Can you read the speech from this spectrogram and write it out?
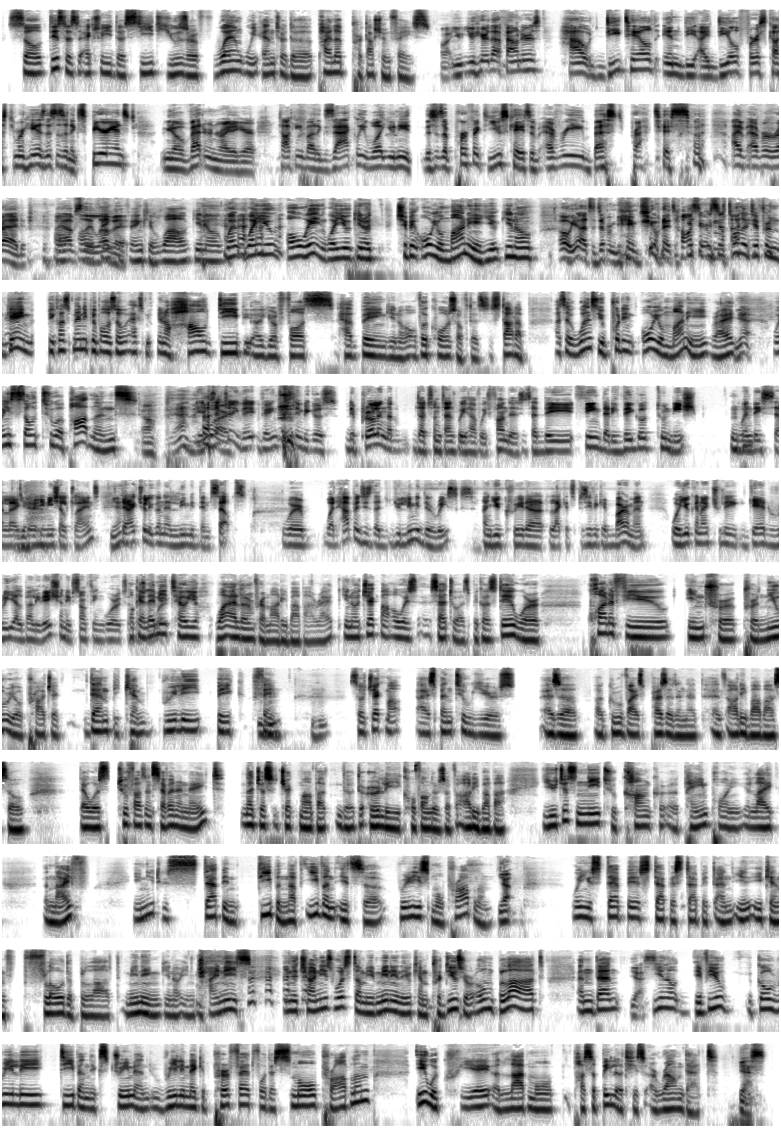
So this is actually the seed user when we enter the pilot production phase. All right, You, you hear that, founders? How detailed in the ideal first customer he is. This is an experienced, you know, veteran right here, talking about exactly what you need. This is a perfect use case of every best practice I've ever read. I Oh, absolutely oh, love thank it. You, thank you. Wow, you know, when when you all in, when you you know chipping all your money, you you know, Oh yeah, it's a different game too, and it's all it's, it's a totally different game because many people also ask me, you know, how deep uh, your thoughts have been, you know, over the course of this startup. I said, once you put in all your money, right? Yeah. When you sold two apartments, Oh yeah. It's are. actually very, very interesting because the problem that, that sometimes we have with founders is that they think that if they go too niche mm-hmm. when they select their initial clients, Yeah. they're actually going to limit themselves. Where what happens is that you limit the risks and you create a like a specific environment where you can actually get real validation if something works. Okay, doesn't let me tell you what I learned from Alibaba, right? You know, Jack Ma always said to us because they were quite a few entrepreneurial projects then became really big thing. mhm. So Jack Ma, I spent two years as a, a group vice president at, at Alibaba. So that was 2007 and 8. Not just Jack Ma, but the, the early co-founders of Alibaba. You just need to conquer a pain point like a knife you need to step in deep enough, even it's a really small problem. Yeah. When you step it, step it, step it, and it, it can flow the blood. Meaning, you know, in Chinese, in the Chinese wisdom, it meaning that you can produce your own blood, and then Yes. you know, if you go really deep and extreme and really make it perfect for the small problem, it will create a lot more possibilities around that, Yes.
